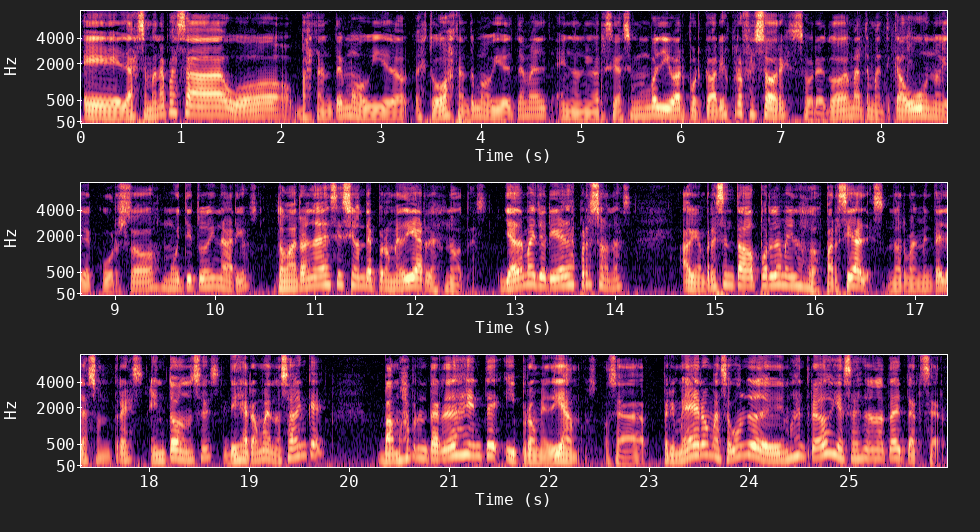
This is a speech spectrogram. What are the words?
eh, la semana pasada hubo bastante movido, estuvo bastante movido el tema en la Universidad Simón Bolívar porque varios profesores, sobre todo de Matemática 1 y de cursos multitudinarios, tomaron la decisión de promediar las notas. Ya la mayoría de las personas habían presentado por lo menos dos parciales, normalmente ya son tres. Entonces dijeron, bueno, ¿saben qué? Vamos a preguntarle a la gente y promediamos. O sea, primero más segundo dividimos entre dos y esa es la nota de tercero.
